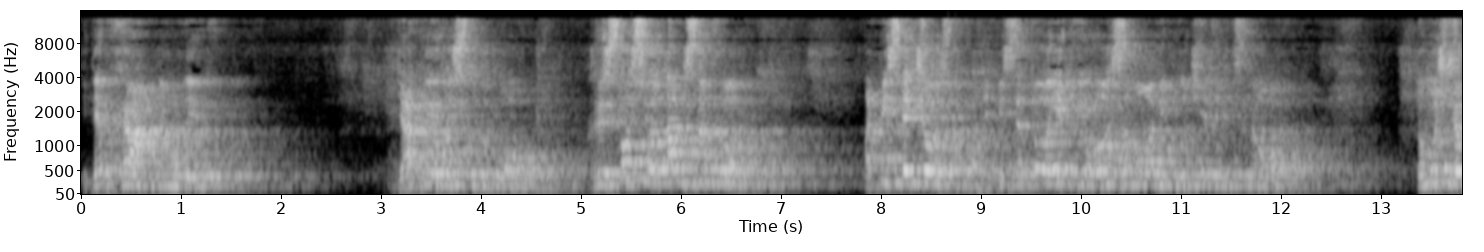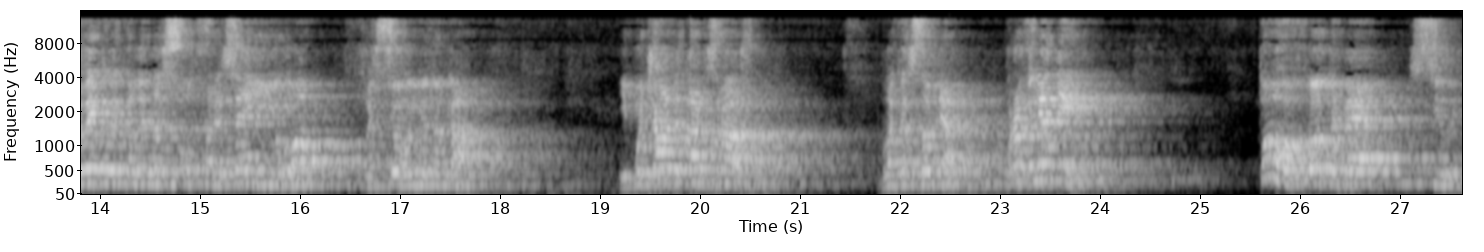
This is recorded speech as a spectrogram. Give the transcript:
іде в храм на молитву. Дякує Господу Богу. Христос його там знаходить. А після чого знаходить? Після того, як його самого відлучили від синагоги. Тому що викликали на суд фарисеї його, ось цього юнака. І почали так зразу благословляти. Прокляни того, хто тебе зцілив.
